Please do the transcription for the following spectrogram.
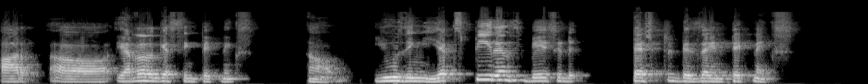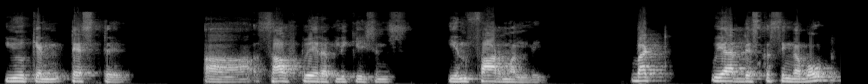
or uh, error guessing techniques, uh, using experience based test design techniques, you can test uh, software applications informally. But we are discussing about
